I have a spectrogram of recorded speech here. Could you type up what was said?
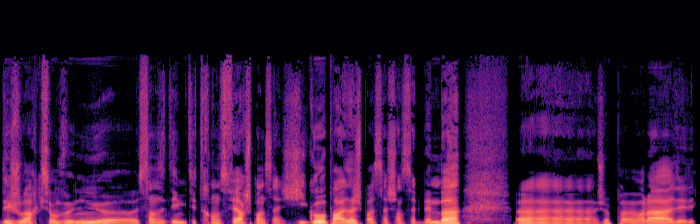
des joueurs qui sont venus sans indemnité de transfert. Je pense à Gigot, par exemple, je pense à Chancel Bemba. je, voilà, des,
